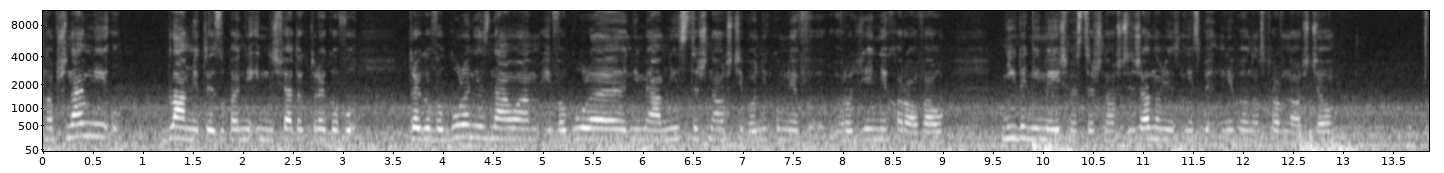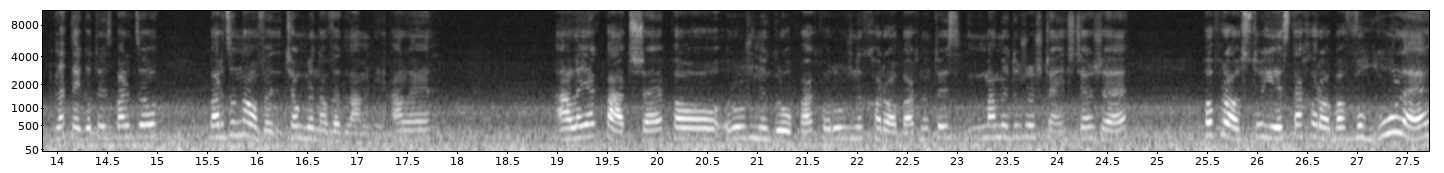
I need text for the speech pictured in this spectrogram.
No przynajmniej dla mnie to jest zupełnie inny świat, o którego w, którego w ogóle nie znałam i w ogóle nie miałam nic styczności, bo nikt u mnie w, rodzinie nie chorował. Nigdy nie mieliśmy styczności z żadną nie, nie, niepełnosprawnością. Dlatego to jest bardzo, bardzo nowe, ciągle nowe dla mnie, ale, ale jak patrzę po różnych grupach, po różnych chorobach, no to jest, mamy dużo szczęścia, że po prostu jest ta choroba w ogóle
